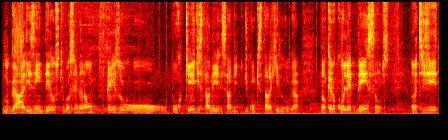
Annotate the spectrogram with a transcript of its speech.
lugares em Deus que você ainda não fez o, o, o porquê de estar nele, sabe? De conquistar aquele lugar. Não quero colher bênçãos antes de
